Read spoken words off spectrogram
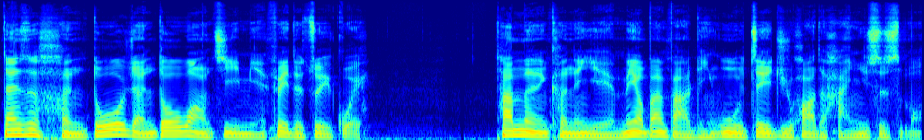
但是很多人都忘记免费的最贵，他们可能也没有办法领悟这句话的含义是什么。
